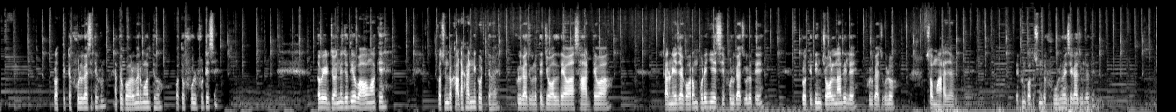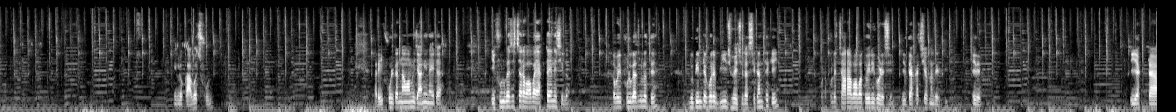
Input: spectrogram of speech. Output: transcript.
প্রত্যেকটা ফুল গাছে দেখুন, এত গরমের মধ্যেও কত ফুল ফুটেছে। তবে এর জন্যে যদিও বাবা মাকে প্রচণ্ড খাটাখাটনি করতে হয়, ফুল গাছগুলোতে জল দেওয়া, সার দেওয়া। কারণ এই যা গরম পড়ে গিয়েছে, ফুল গাছগুলোতে প্রতিদিন জল না দিলে ফুল গাছগুলো সব মারা যাবে। দেখুন কত সুন্দর ফুল হয়েছে গাছগুলোতে। এগুলো কাগজ ফুল। আর এই ফুলটার নাম আমি জানি না এটা। এই ফুল গাছের চারা বাবা একটা এনেছিল। তবে এই ফুল গাছগুলোতে দু তিনটে করে বীজ হয়েছিল আর সেখান থেকেই ওটা ফুলের চারা বাবা তৈরি করেছে। এই দেখাচ্ছি আপনাদেরকে। এই দেখুন। এই একটা,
